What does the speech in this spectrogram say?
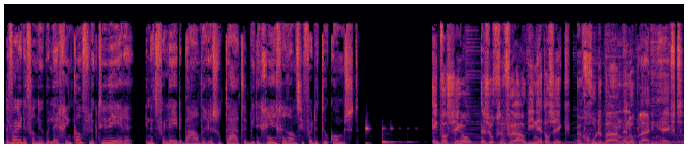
De waarde van uw belegging kan fluctueren. In het verleden behaalde resultaten bieden geen garantie voor de toekomst. Ik was single en zocht een vrouw die net als ik een goede baan en opleiding heeft.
